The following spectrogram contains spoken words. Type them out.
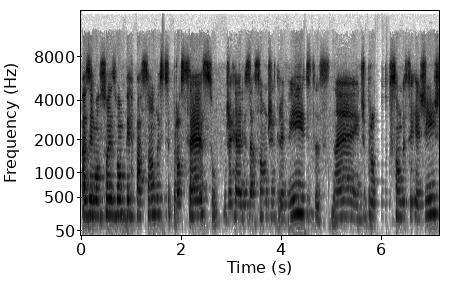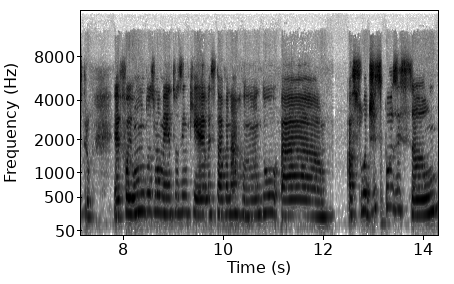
as emoções vão perpassando esse processo de realização de entrevistas né, e de produção desse registro, é, foi um dos momentos em que ela estava narrando a a sua disposição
